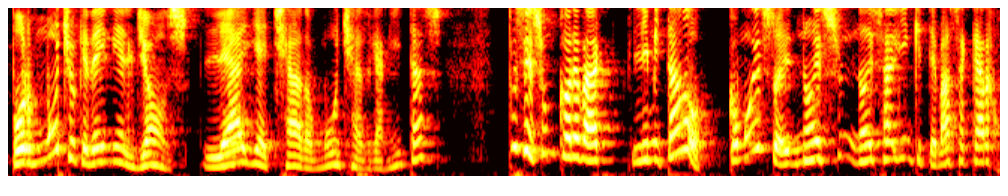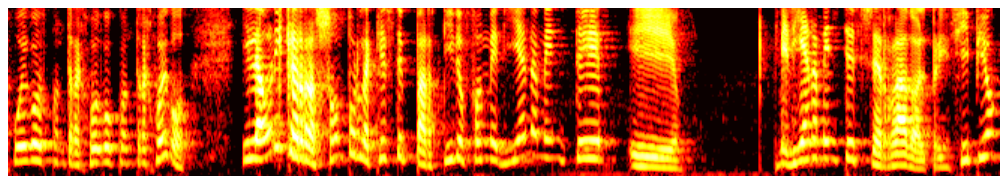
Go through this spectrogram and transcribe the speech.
por mucho que Daniel Jones le haya echado muchas ganitas, pues es un coreback limitado, como esto. No es, no es alguien que te va a sacar juego contra juego contra juego. Y la única razón por la que este partido fue medianamente, eh, medianamente cerrado al principio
